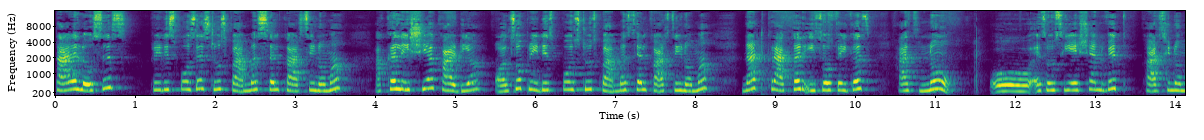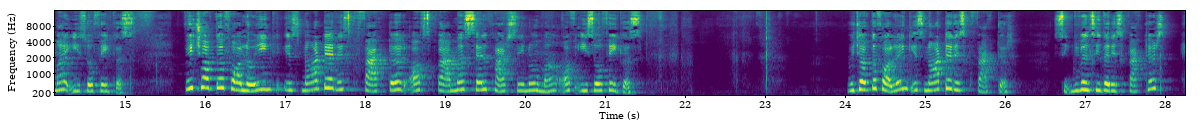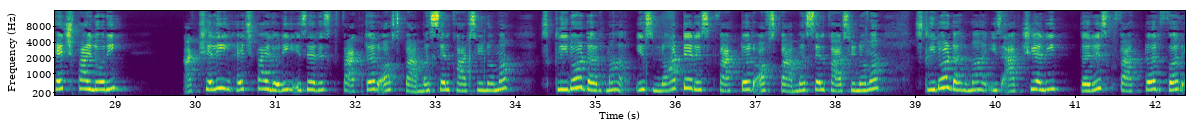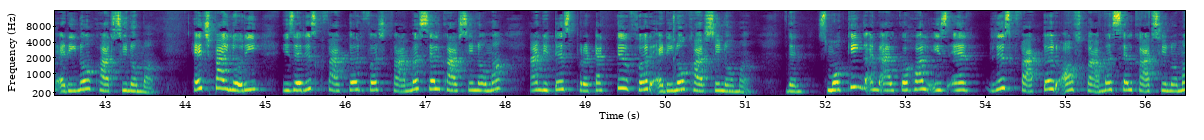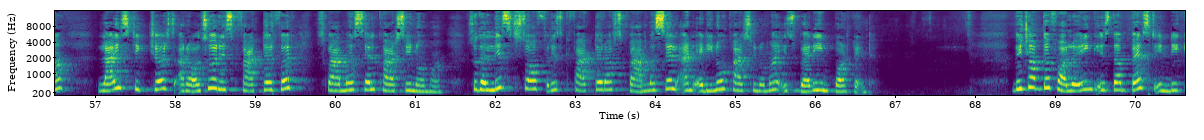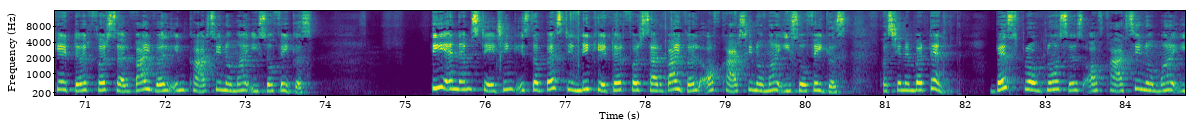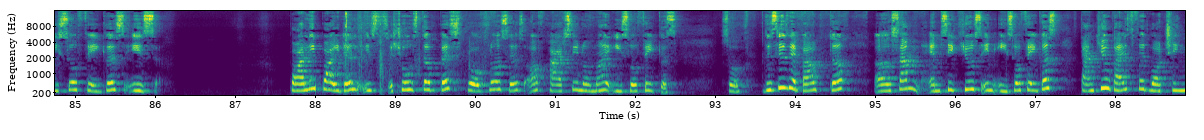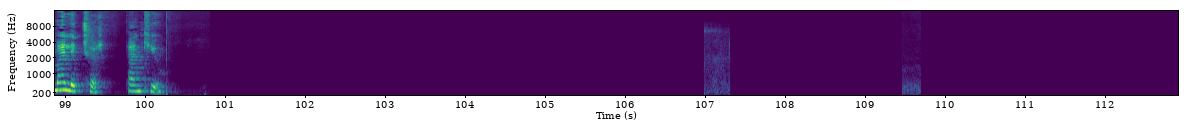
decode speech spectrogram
Tylosis predisposes to squamous cell carcinoma. Achalasia cardia also predisposed to squamous cell carcinoma. Nutcracker esophagus has no oh, association with carcinoma esophagus. Which of the following is not a risk factor of squamous cell carcinoma of esophagus? Which of the following is not a risk factor? See, we will see the risk factors. H. pylori. Actually, H. pylori is a risk factor of squamous cell carcinoma. Scleroderma is not a risk factor of squamous cell carcinoma. Scleroderma is actually the risk factor for adenocarcinoma. H. pylori is a risk factor for squamous cell carcinoma and it is protective for adenocarcinoma. Then smoking and alcohol is a risk factor of squamous cell carcinoma. Lice strictures are also a risk factor for squamous cell carcinoma. So the lists of risk factor of squamous cell and adenocarcinoma is very important. Which of the following is the best indicator for survival in carcinoma esophagus? TNM staging is the best indicator for survival of carcinoma esophagus. Question number 10. Best prognosis of carcinoma esophagus is polypoidal is shows the best prognosis of carcinoma esophagus. So this is about the uh, some MCQs in esophagus. Thank you guys for watching my lecture. Thank you.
